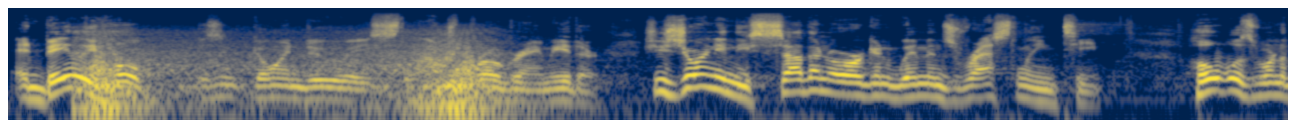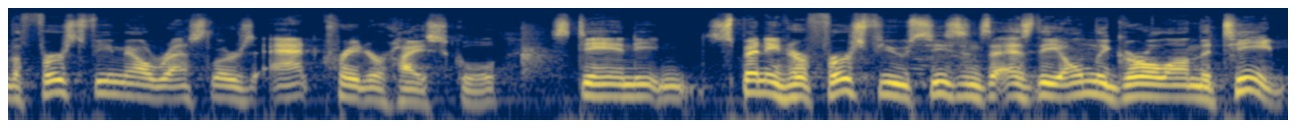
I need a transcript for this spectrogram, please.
And Bailey Holt isn't going to a slouch program either. She's joining the Southern Oregon women's wrestling team. Holt was one of the first female wrestlers at Crater High School, standing, spending her first few seasons as the only girl on the team.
